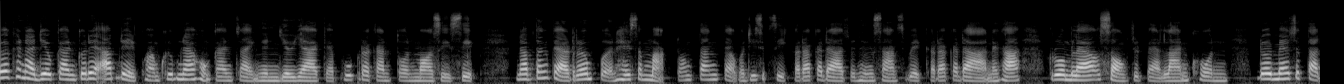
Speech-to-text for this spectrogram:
ดยขณะเดียวกันก็ได้อัปเดตความคืบหน้าของการจ่ายเงินเยียวยาแก่ผู้ประกันตนม 40 นับตั้งแต่เริ่มเปิดให้สมัครต้องตั้งแต่วันที่ 14 กรกฎาคมจนถึง 31 กรกฎาคมนะคะ รวมแล้ว 2.8 ล้านคน โดยแม้จะตัด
